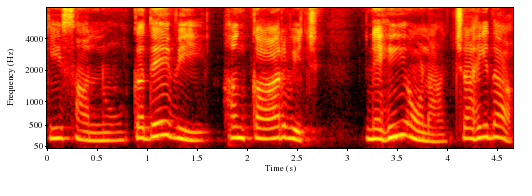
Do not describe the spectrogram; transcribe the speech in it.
ਕਿ ਸਾਨੂੰ ਕਦੇ ਵੀ ਹੰਕਾਰ ਵਿੱਚ ਨਹੀਂ ਆਉਣਾ ਚਾਹੀਦਾ।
